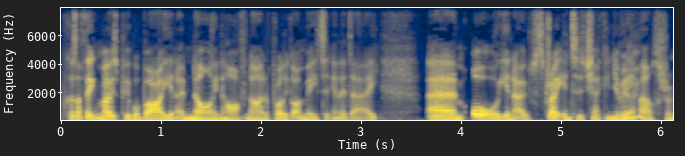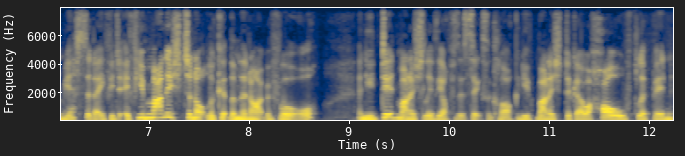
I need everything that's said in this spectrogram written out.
Because I think most people by you know nine, half nine have probably got a meeting in a day, um, or you know straight into checking your Yeah. emails from yesterday. If you if you managed to not look at them the night before, and you did manage to leave the office at six o'clock, and you've managed to go a whole flipping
